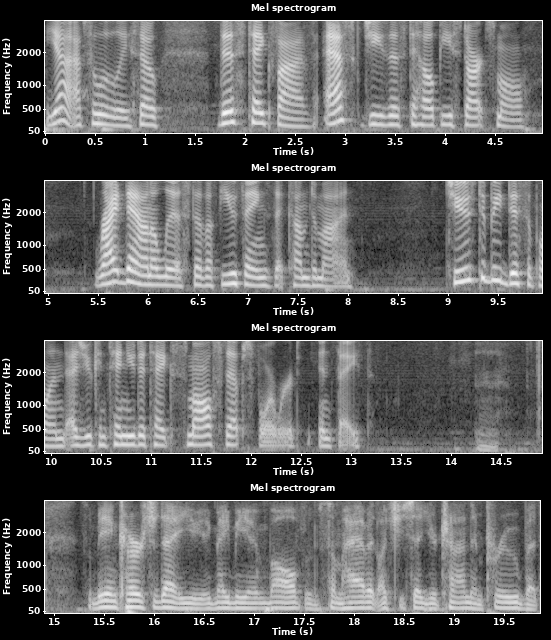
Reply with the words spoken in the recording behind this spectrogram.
Yeah absolutely. So this take five ask jesus to help you start small Write down a list of a few things that come to mind. Choose to be disciplined as you continue to take small steps forward in faith. Mm. So be encouraged today. You may be involved in some habit, like she said, you're trying to improve, but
